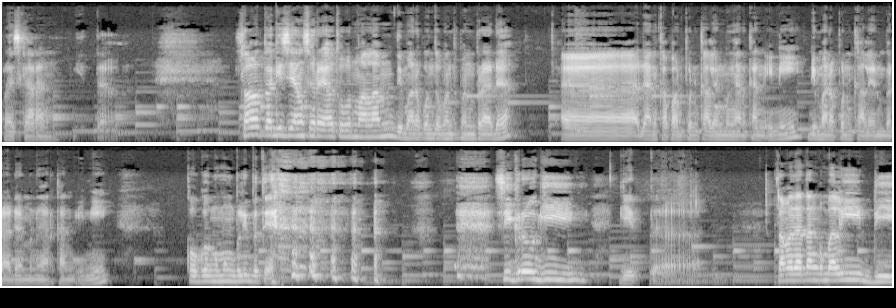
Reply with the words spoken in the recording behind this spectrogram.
mulai sekarang gitu. Selamat pagi, siang, sore, ataupun malam di mana pun teman-teman berada. Eh, dan kapan pun kalian mendengarkan ini, di mana pun kalian berada mendengarkan ini, kok gue ngomong belibet ya? si grogi, gitu. Selamat datang kembali di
